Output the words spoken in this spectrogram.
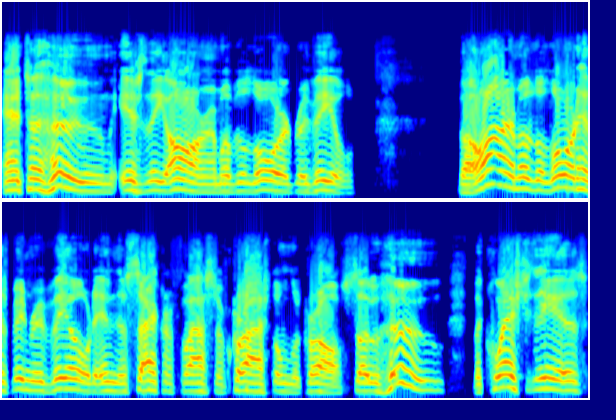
And to whom is the arm of the Lord revealed? The arm of the Lord has been revealed in the sacrifice of Christ on the cross. So, who, the question is,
